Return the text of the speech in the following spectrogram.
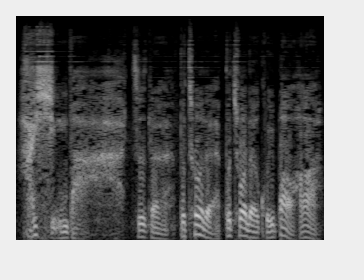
还行吧，值得不错的不错的回报哈。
